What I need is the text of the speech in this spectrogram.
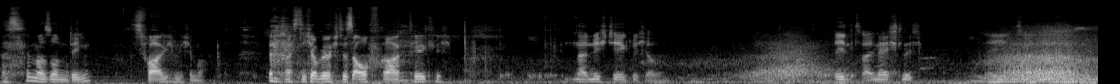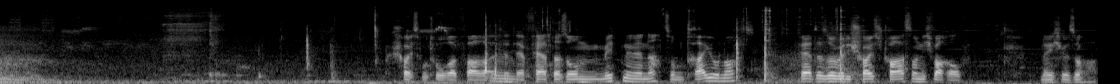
Das ist immer so ein Ding. Das frage ich mich immer. Weiß nicht, ob ihr euch das auch fragt täglich. Nein, nicht täglich, aber. Jeden Zeit. Nächtlich. Ja, jeden Zeit. Scheiß Motorradfahrer, Alter. Mhm. Der fährt da so mitten in der Nacht, so um 3 Uhr nachts, fährt er so über die scheiß Straße und ich wach auf. Dann denke ich mir so,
